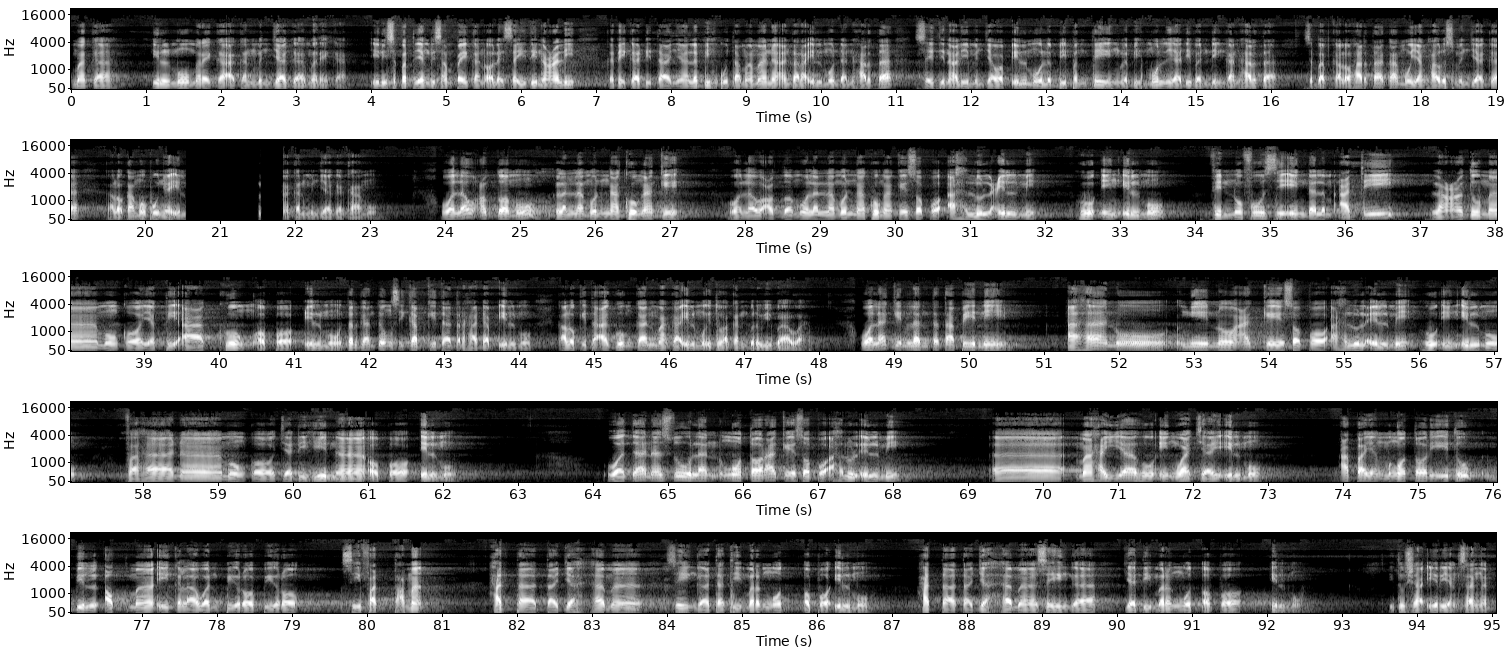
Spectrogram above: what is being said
maka ilmu mereka akan menjaga mereka. Ini seperti yang disampaikan oleh Sayyidina Ali ketika ditanya lebih utama mana antara ilmu dan harta, Sayyidina Ali menjawab ilmu lebih penting, lebih mulia dibandingkan harta. Sebab kalau harta kamu yang harus menjaga, kalau kamu punya ilmu akan menjaga kamu walau adzamu lan lamun ngagungake walau adzamu lan lamun ngagungake sapa ahlul ilmi hu ing ilmu fin nufusi ing dalam ati la'aduma mungko yakti agung opo ilmu. Tergantung sikap kita terhadap ilmu. Kalau kita agungkan maka ilmu itu akan berwibawa. Walakin lan tetapi ini ahanu ngino ake sopo ahlul ilmi hu ing ilmu. Fahana mungko jadi hina opo ilmu. Wadana sulan ngotorake sopo ahlul ilmi uh, mahayyahu ing wajai ilmu. Apa yang mengotori itu? Bil atma'i kelawan piro-piro sifat tamak hatta tajahama sehingga tadi merengut opo ilmu hatta tajahama sehingga jadi merengut opo ilmu itu syair yang sangat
